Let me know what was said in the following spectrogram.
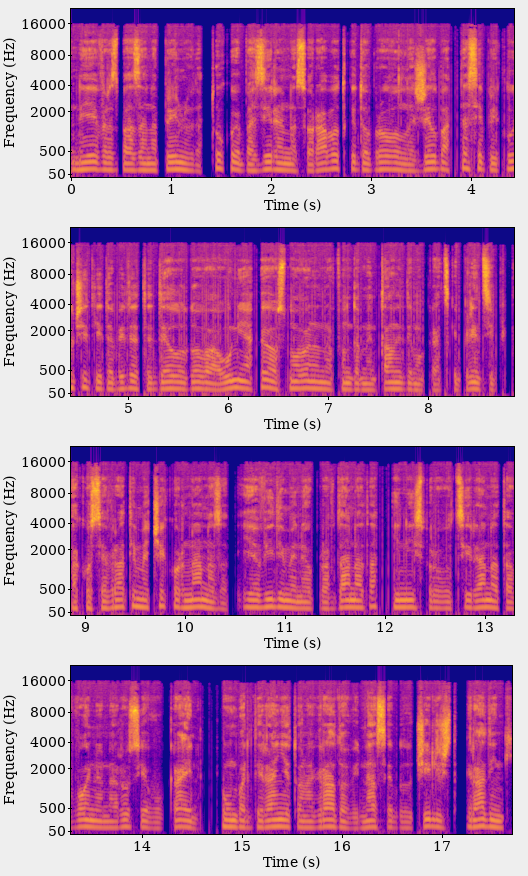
не е врз база на принуда, туку е базиран на соработка и доброволна желба да се приклучите и да бидете дел од оваа унија која е основана на фундаментални демократски принципи. Ако се вратиме чекор наназад и ја видиме неоправданата и неиспровоцираната војна на Русија во Украина, бомбардирањето на градови, населби, училишта, градинки,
